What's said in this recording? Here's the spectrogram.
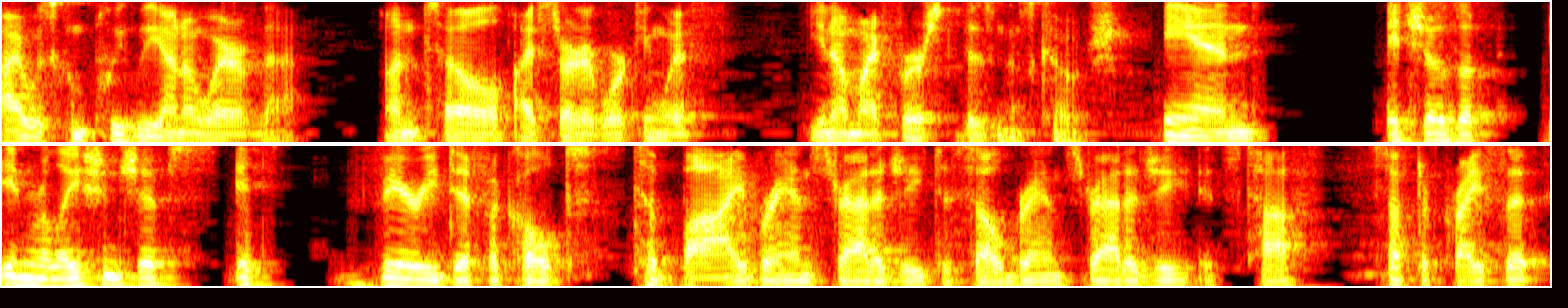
I was completely unaware of that until I started working with, you know, my first business coach. And it shows up in relationships. It's very difficult to buy brand strategy, to sell brand strategy. It's tough. It's tough to price it.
